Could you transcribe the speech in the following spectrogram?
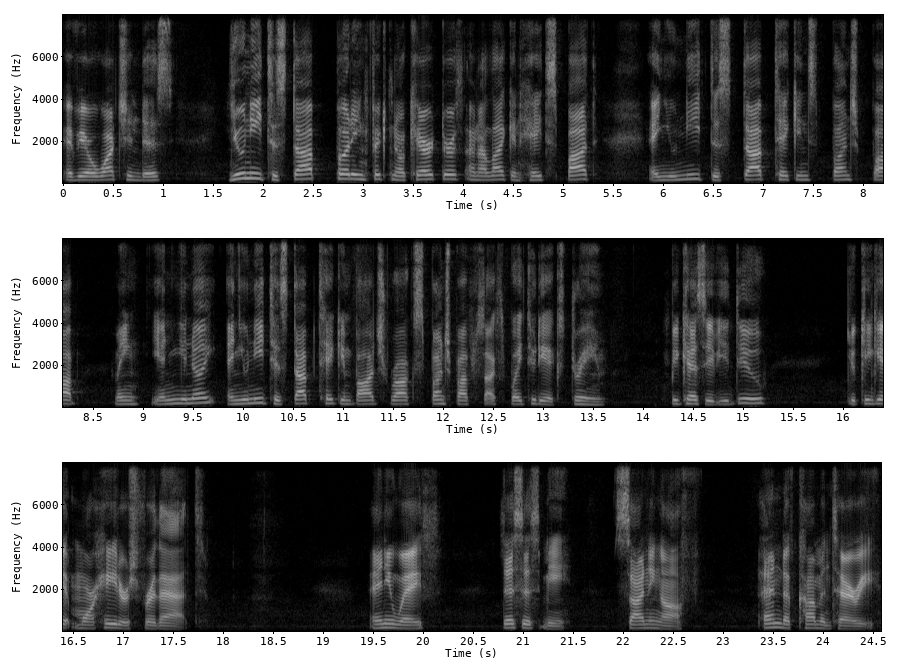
if you're watching this, you need to stop putting fictional characters on a like and hate spot, and you need to stop taking SpongeBob. I mean, and you know, and you need to stop taking Boj Rock SpongeBob sucks way to the extreme, because if you do, you can get more haters for that. Anyways, this is me, signing off. End of commentary.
